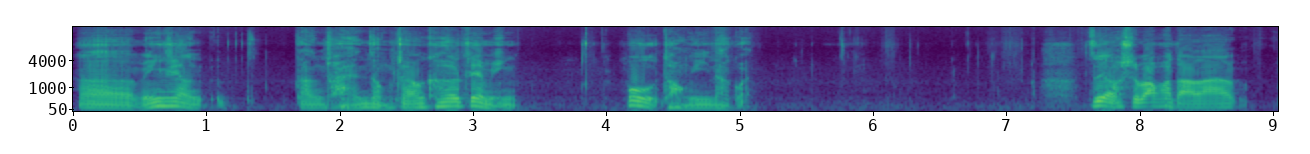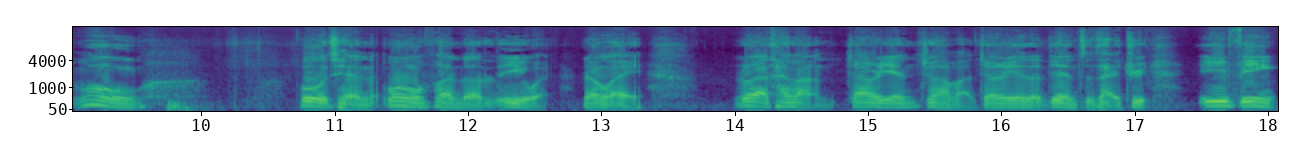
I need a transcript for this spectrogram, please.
呃，民进党党团总召柯建明不同意那管。自由时报报道啦，目。目前部分的立委认为，若要开放加热烟，就要把加热烟的电子载具一并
